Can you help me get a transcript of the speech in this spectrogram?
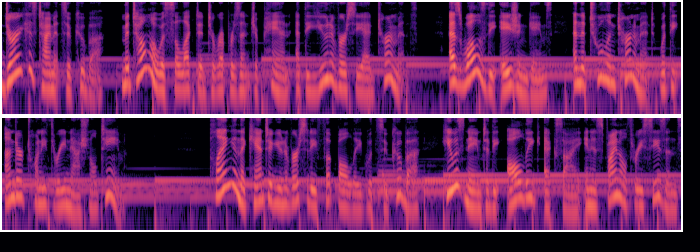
During his time at Tsukuba, Mitoma was selected to represent Japan at the Universiade tournaments, as well as the Asian Games and the Toulon tournament with the under 23 national team. Playing in the Kanto University Football League with Tsukuba, he was named to the All League XI in his final three seasons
